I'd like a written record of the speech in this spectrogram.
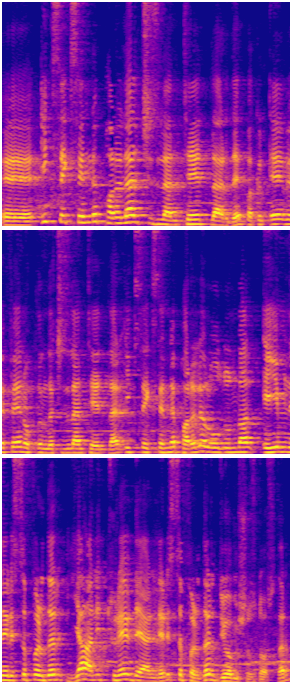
Ee, x eksenine paralel çizilen teğetlerde bakın E ve F noktalarında çizilen teğetler x eksenine paralel olduğundan eğimleri sıfırdır. Yani türev değerleri sıfırdır diyormuşuz dostlarım.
